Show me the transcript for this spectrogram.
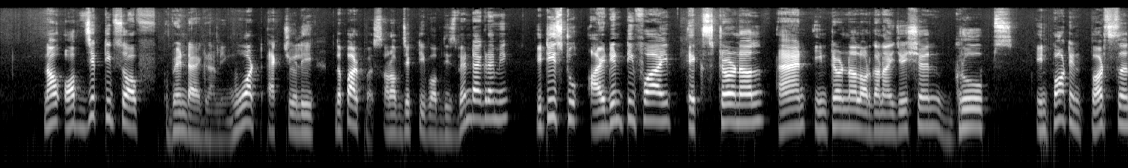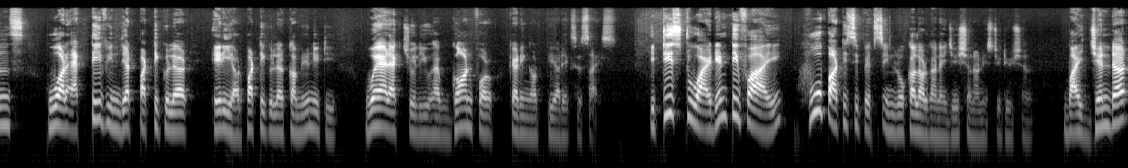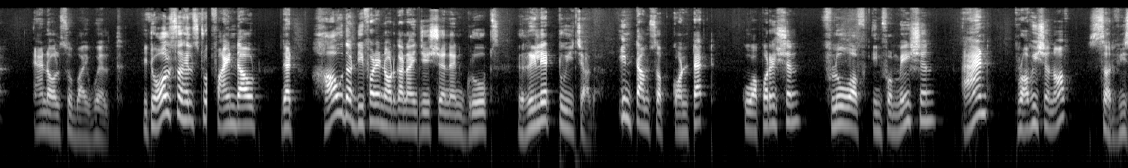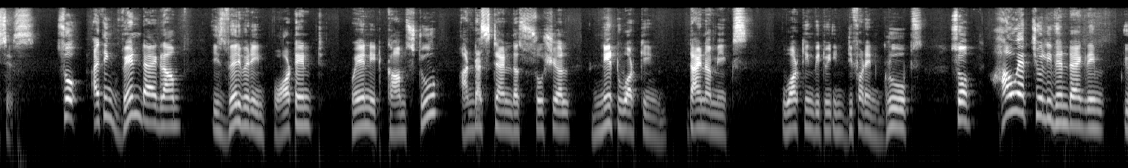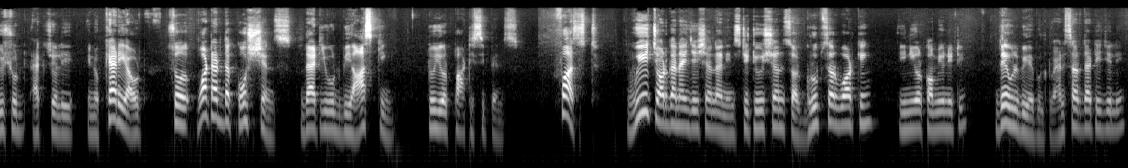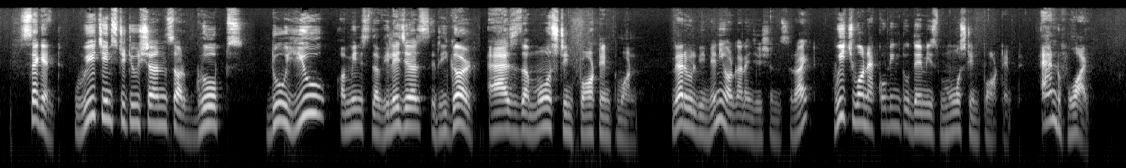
Now, objectives of Venn diagramming, what actually the purpose or objective of this Venn diagramming? It is to identify external and internal organization, groups, important persons who are active in that particular area or particular community where actually you have gone for carrying out PR exercise. It is to identify who participates in local organization or institution by gender and also by wealth. It also helps to find out that how the different organization and groups relate to each other in terms of contact, cooperation, flow of information and provision of services. So, I think Venn diagram is very very important when it comes to understand the social networking dynamics working between different groups. So, how actually Venn diagram you should actually you know carry out. So, what are the questions that you would be asking to your participants? First, which organization and institutions or groups are working in your community? They will be able to answer that easily. Second, which institutions or groups do you or means the villagers regard as the most important one? There will be many organizations, right? Which one according to them is most important and why?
